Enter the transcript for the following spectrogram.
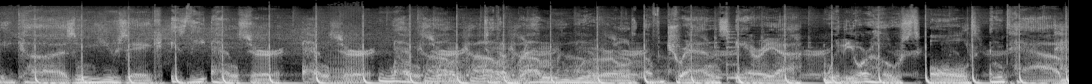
Because music is the answer. Answer. Welcome to the brand new world of Trans Area with your host, Old and Tab.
